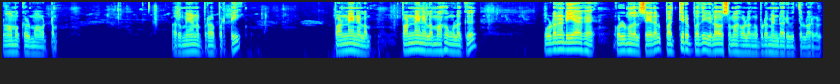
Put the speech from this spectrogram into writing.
நாமக்கல் மாவட்டம். அருமையான ப்ராப்பர்ட்டி பண்ணை நிலம். பண்ணை நிலமாக உங்களுக்கு உடனடியாக கொள்முதல் செய்தால் பத்திரப்பதிவு இலவசமாக வழங்கப்படும் என்று அறிவித்துள்ளார்கள்.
